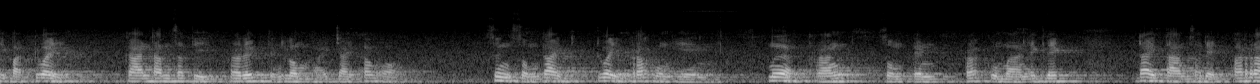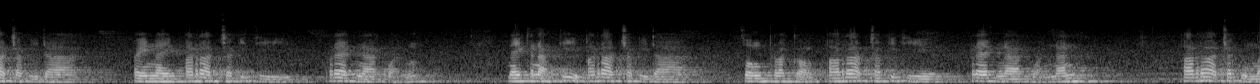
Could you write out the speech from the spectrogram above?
ฏิบัติด้วยการทำสติระลึกถึงลมหายใจเข้าออก ซึ่งทรงได้ด้วยพระองค์เอง เมื่อครั้งทรงเป็นพระกุมารเล็กๆ ได้ตามเสด็จพระราชบิดา ไปในพระราชพิธีแรกนาขวัญ ในขณะที่พระราชบิดาทรงประกอบพระราชพิธีแรกนาขวัญนนั้น พระราชกุม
